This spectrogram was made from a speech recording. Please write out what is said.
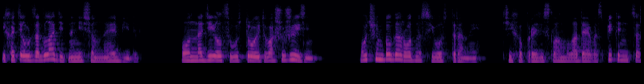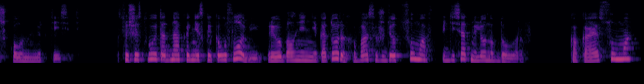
и хотел загладить нанесенные обиды. Он надеялся устроить вашу жизнь. Очень благородно с его стороны, тихо произнесла молодая воспитанница школы номер 10. Существует, однако, несколько условий, при выполнении которых вас ждет сумма в 50 миллионов долларов. Какая сумма?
